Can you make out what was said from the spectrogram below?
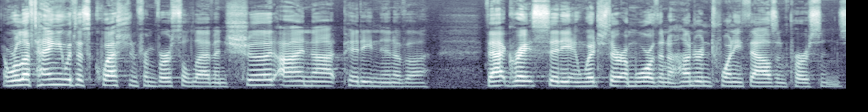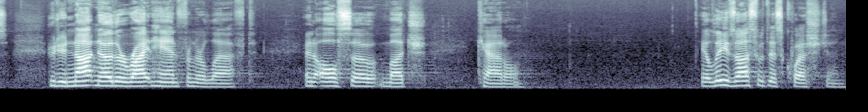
And we're left hanging with this question from verse 11 Should I not pity Nineveh, that great city in which there are more than 120,000 persons who do not know their right hand from their left, and also much cattle? it leaves us with this question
